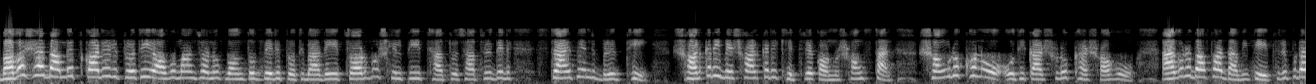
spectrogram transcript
বাবা সাহেব আম্বেদকরের প্রতি অপমানজনক মন্তব্যের প্রতিবাদে চর্মশিল্পী ছাত্রছাত্রীদের স্টাইপেন্ড বৃদ্ধি, সরকারি বেসরকারি ক্ষেত্রে কর্মসংস্থান, সংরক্ষণ ও অধিকার সুরক্ষা সহ এগারো দফা দাবিতে ত্রিপুরা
